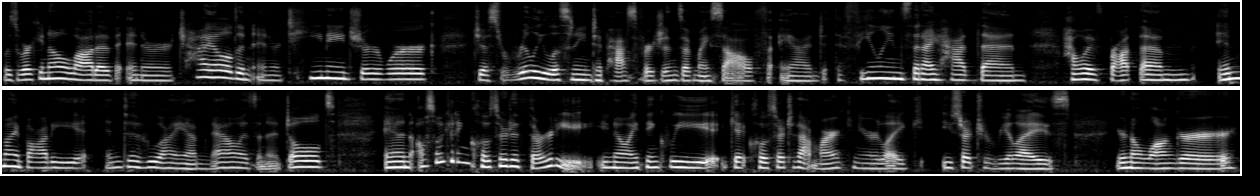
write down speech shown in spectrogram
was working on a lot of inner child and inner teenager work, just really listening to past versions of myself and the feelings that I had then, how I've brought them in my body into who I am now as an adult and also getting closer to 30. You know, I think we get closer to that mark and you're like, you start to realize you're no longer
